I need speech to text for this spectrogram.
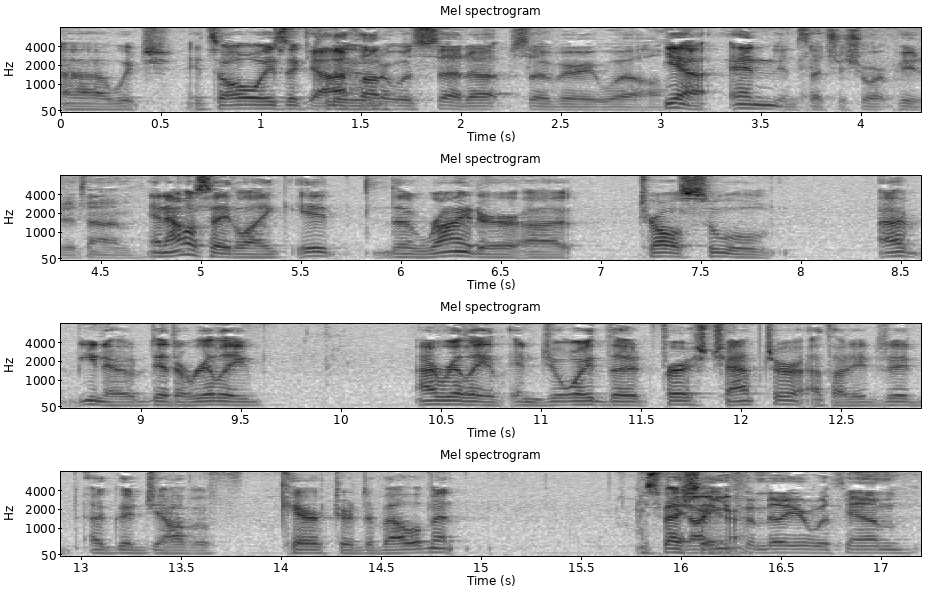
uh, which it's always a clue. Yeah, I thought it was set up so very well. Yeah, and in such a short period of time. and I would say like it. The writer uh, Charles Soule, I you know did a really, I really enjoyed the first chapter. I thought he did a good job of character development, And especially. are you familiar with him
